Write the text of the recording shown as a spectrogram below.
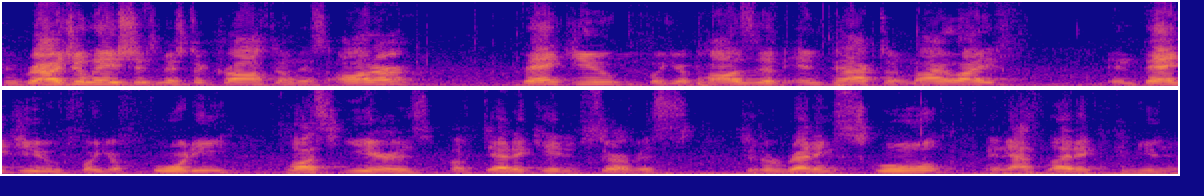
Congratulations, Mr. Croft, on this honor. Thank you for your positive impact on my life, and thank you for your 40-plus years of dedicated service to the Reading school and athletic community.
